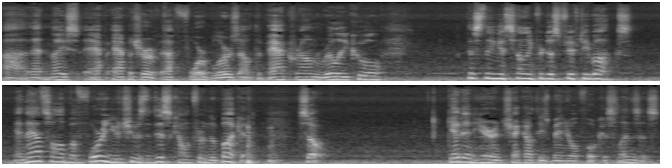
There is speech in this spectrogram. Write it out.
Uh, that nice ap aperture of f4 blurs out the background really cool. This thing is selling for just 50 bucks and that's all before you choose the discount from the bucket. So get in here and check out these manual focus lenses.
